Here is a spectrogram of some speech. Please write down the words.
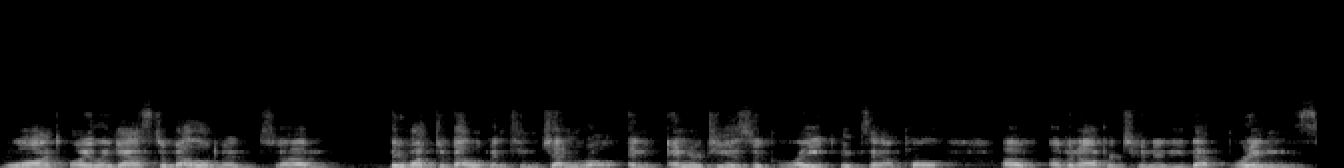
want oil and gas development. Um, they want development in general. And energy is a great example of, of an opportunity that brings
